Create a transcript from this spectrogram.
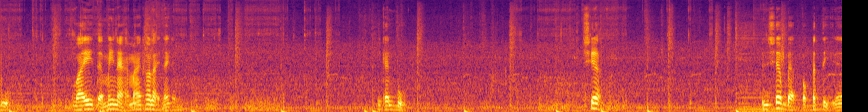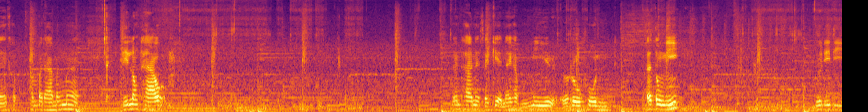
บุไว้แต่ไม่หนามากเท่าไหร่นะครับ มีการบุเชือก เป็นเชือกแบบปกติเลยนะครับ ธรรมดามากๆลิ้นรองเท้าเดินเท้าเนี่ยสังเกตนะครับ มีรูพุน และตรงนี้ ดูดี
